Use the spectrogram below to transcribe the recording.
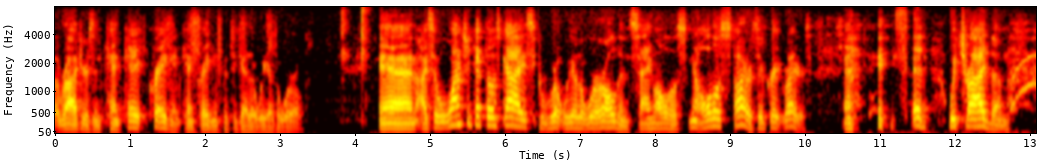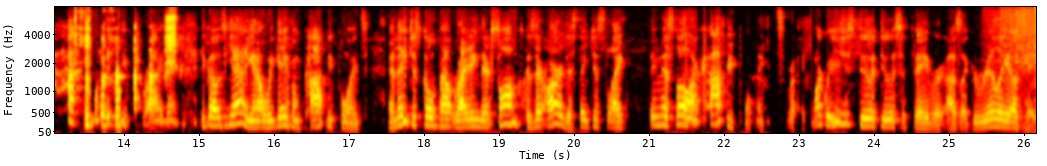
Uh, Rogers and Ken K-. Ken Kragen put together We Are the World. And I said, well, why don't you get those guys who wrote We Are the World and sang all those, you know, all those stars? They're great writers. And he said, we tried them. You try them? He goes, yeah, you know, we gave them copy points and they just go about writing their songs because they're artists. They just like, they missed all our copy points, right? Mark, will you just do it? Do us a favor. I was like, really? Okay.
